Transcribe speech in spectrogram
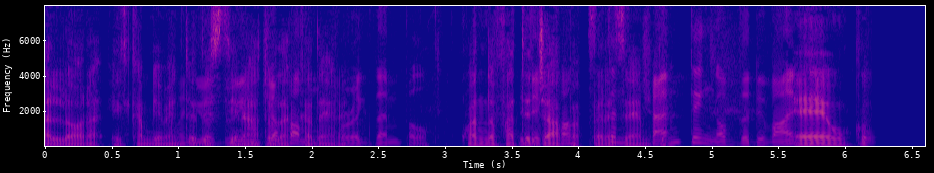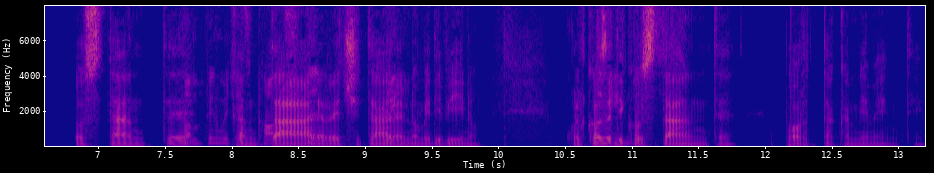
Allora il cambiamento è destinato ad accadere. Quando fate japa, per esempio, è un co- costante cantare, recitare il nome divino. Qualcosa di costante porta a cambiamenti.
